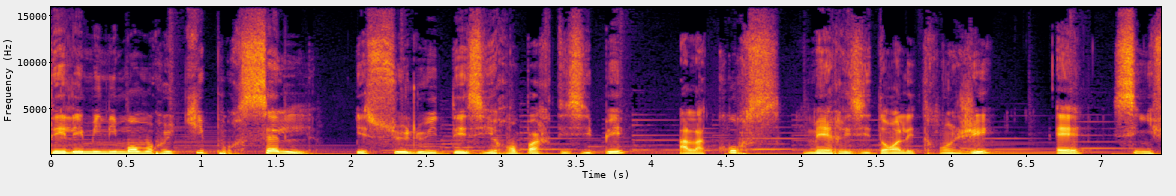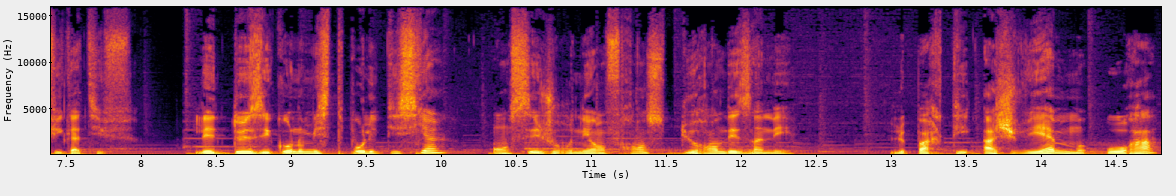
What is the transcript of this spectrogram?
délai minimum requis pour celles et celui désirant participer à la course mais résidant à l'étranger est significatif. Les deux économistes politiciens ont séjourné en France durant des années. Le parti HVM aura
